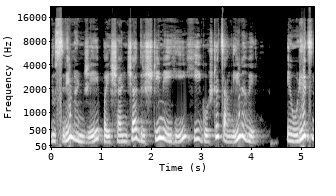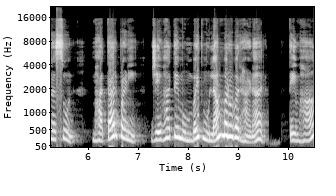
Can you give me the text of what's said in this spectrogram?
दुसरे म्हणजे पैशांच्या दृष्टीनेही ही गोष्ट चांगली नव्हे. एवढेच नसून म्हातारपणी जेव्हा ते मुंबईत मुलांबरोबर राहणार तेव्हा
